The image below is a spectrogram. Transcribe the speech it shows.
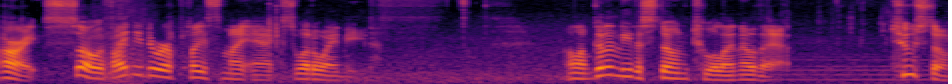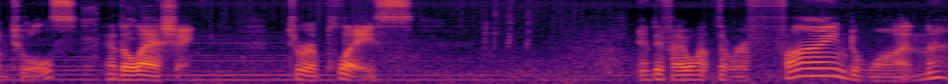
Alright, so if I need to replace my axe, what do I need? Well, I'm going to need a stone tool, I know that. Two stone tools and a lashing to replace. And if I want the refined one,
